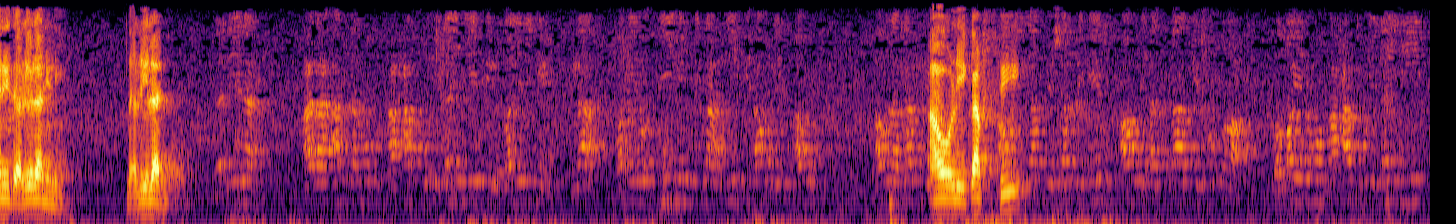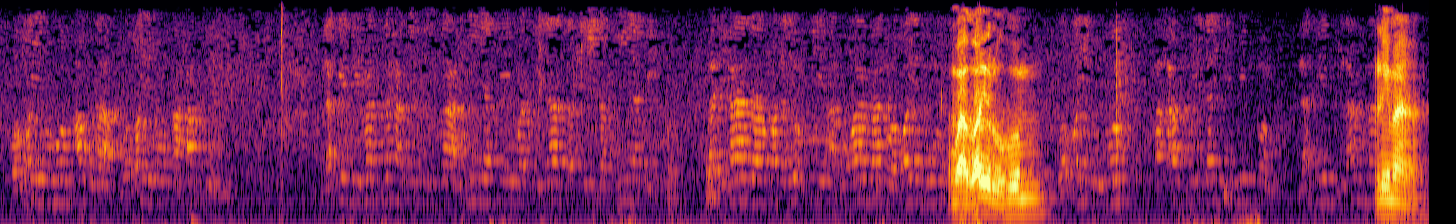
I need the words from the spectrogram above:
Ini dalilan ini? Dalilan. Auli kafi wa ghairuhum lima.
